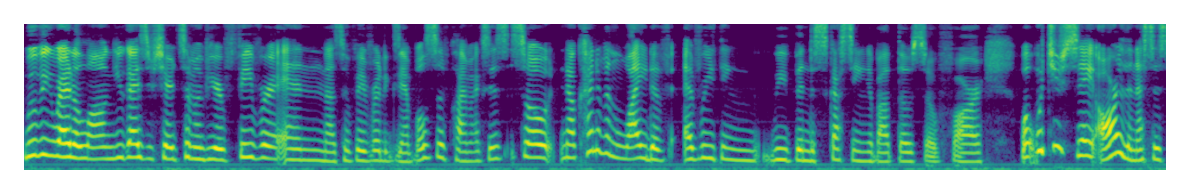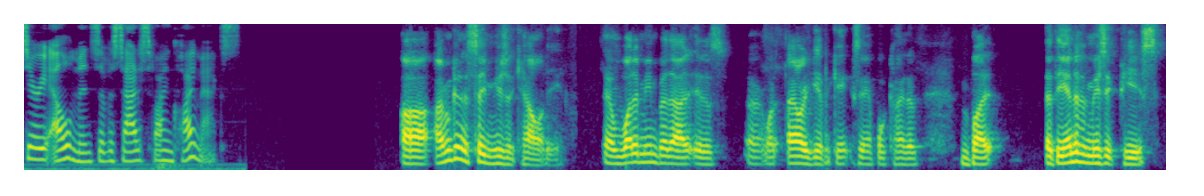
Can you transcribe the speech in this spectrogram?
moving right along, you guys have shared some of your favorite and not so favorite examples of climaxes. So, now, kind of in light of everything we've been discussing about those so far, what would you say are the necessary elements of a satisfying climax? Uh, I'm going to say musicality. And what I mean by that is, uh, I already gave an example kind of, but at the end of a music piece,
